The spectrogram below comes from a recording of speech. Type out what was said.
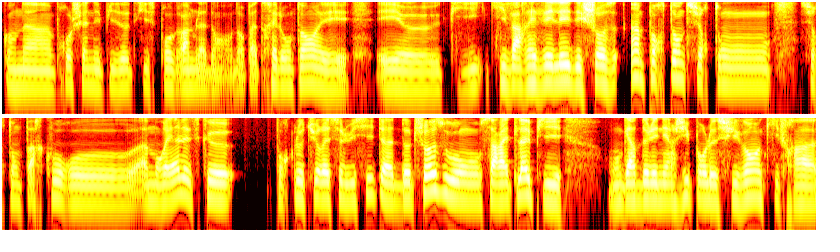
qu'on a un prochain épisode qui se programme là dans, dans pas très longtemps et, et euh, qui, qui, va révéler des choses importantes sur ton, sur ton parcours à Montréal. Est-ce que pour clôturer celui-ci, tu as d'autres choses ou on s'arrête là et puis on garde de l'énergie pour le suivant qui fera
